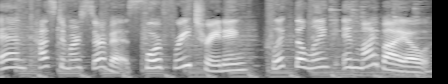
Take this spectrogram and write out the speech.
and customer service. For free trading, click the link in my bio.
